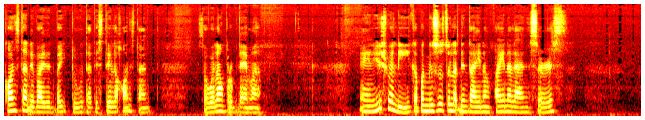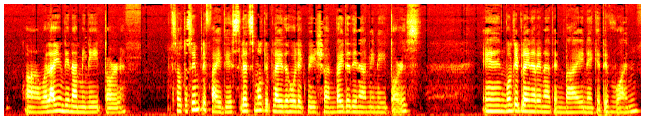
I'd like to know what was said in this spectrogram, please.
constant divided by 2, that is still a constant. So, walang problema. And usually, kapag nasusulat din tayo ng final answers, uh, wala yung denominator. So, to simplify this, let's multiply the whole equation by the denominators. And multiply na rin natin by negative 1.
